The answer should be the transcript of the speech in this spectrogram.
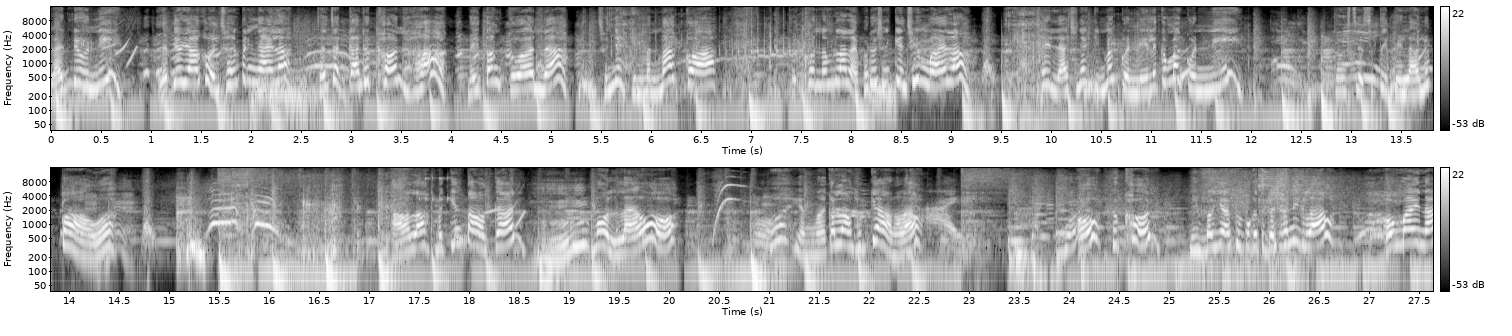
และดูนี่เล็บยาวๆของฉันเป็นไงล่ะ ฉันจัดการทุกคนฮะ ไม่ต้องกลัวนะ ฉันอยากกินมันมากกว่าทุกคนน้ำลายไหลเพราะดูฉันกินใช่ไหมล่ะ ใช่แล้วฉันอยากกินมากกว่านี้แล้วก็มากกว่านี้เธอเสียสติไปแล้วหรือเปล่าอะ เอาล่ะมากินต่อกัน หมดแล้วเหรอเฮ้ยอย่างน้อยก็ลองทุกอย่างแล้วโอ้ทุกคนมีบางอย่างผิดปกติกับฉันอีกแล้วโอ้ไม่นะ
